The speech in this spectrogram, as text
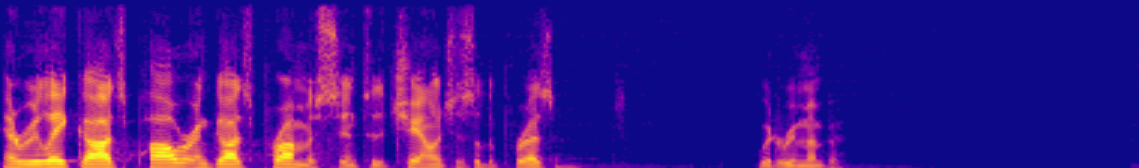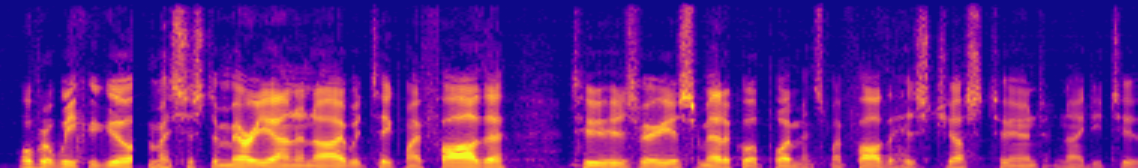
and relate God's power and God's promise into the challenges of the present would remember. Over a week ago, my sister Marianne and I would take my father to his various medical appointments. My father has just turned 92.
